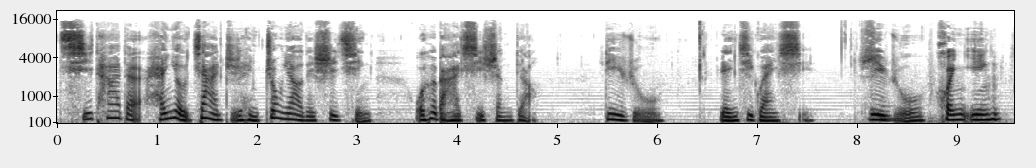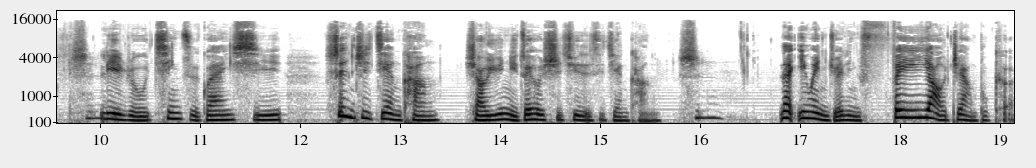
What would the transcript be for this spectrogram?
其他的很有价值、很重要的事情，我会把它牺牲掉。例如人际关系，例如婚姻，例如亲子关系，甚至健康。小鱼，你最后失去的是健康，是。那因为你觉得你非要这样不可，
